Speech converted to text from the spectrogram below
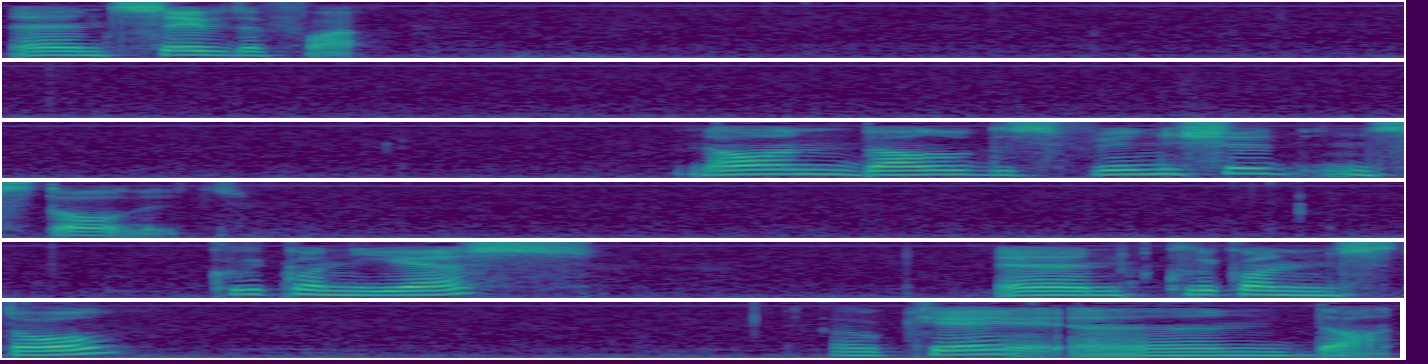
And save the file. Now download is finished, install it. Click on yes and click on install. Okay, and done.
